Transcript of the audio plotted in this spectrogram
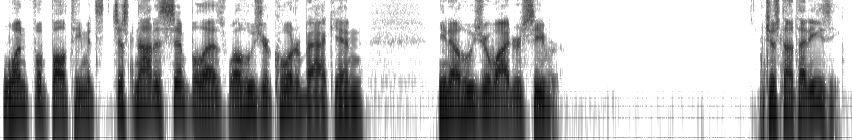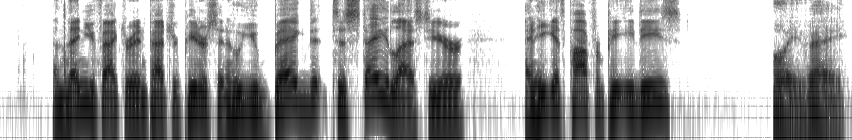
one football team, it's just not as simple as, well, who's your quarterback and, you know, who's your wide receiver? Just not that easy. And then you factor in Patrick Peterson, who you begged to stay last year, and he gets popped for PEDs. Oy vey.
